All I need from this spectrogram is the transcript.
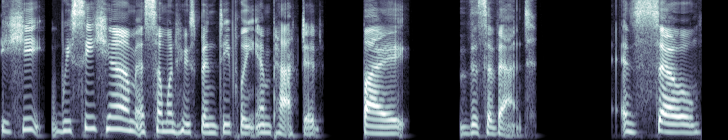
he we see him as someone who's been deeply impacted by this event. And so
